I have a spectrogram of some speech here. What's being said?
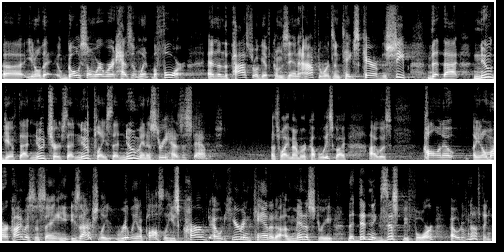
uh, you know that goes somewhere where it hasn't went before. And then the pastoral gift comes in afterwards and takes care of the sheep that that new gift that new church that new place that new ministry has established. That's why i remember a couple weeks ago I, I was calling out you know, Mark Hymas and saying he's actually really an apostle. He's carved out here in Canada a ministry that didn't exist before out of nothing.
